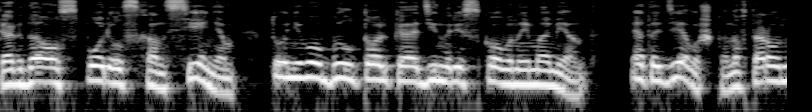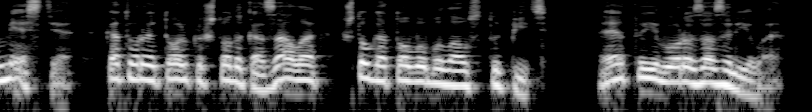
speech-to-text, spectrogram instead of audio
Когда он спорил с Хан Сенем, то у него был только один рискованный момент. Это девушка на втором месте, которая только что доказала, что готова была уступить. Это его разозлило.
